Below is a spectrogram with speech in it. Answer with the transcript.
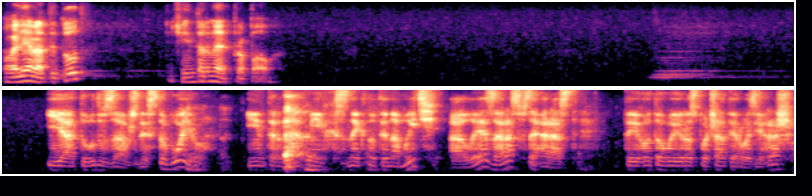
Валера, ти тут? Чи інтернет пропав? Я тут завжди з тобою. Інтернет міг зникнути на мить, але зараз все гаразд. Ти готовий розпочати розіграш?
